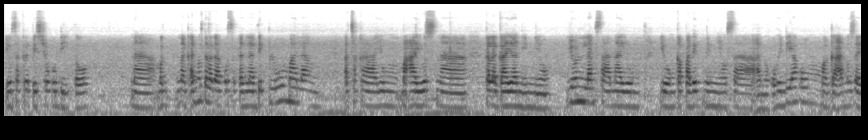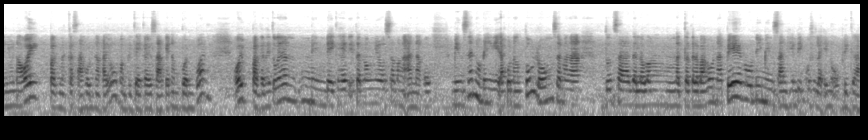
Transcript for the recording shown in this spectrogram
yung sakripisyo ko dito na mag, nag-ano talaga ako sa kanila, diploma lang at saka yung maayos na kalagayan ninyo. Yun lang sana yung yung kapalit ninyo sa ano ko. Hindi ako mag-ano sa inyo na, oy, pag nagkasahod na kayo, magbigay kayo sa akin ng buwan-buwan. Oy, pag ganito yan, hmm, hindi. Kahit itanong nyo sa mga anak ko, minsan humihingi ako ng tulong sa mga doon sa dalawang nagtatrabaho na, pero ni minsan hindi ko sila inoobliga.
